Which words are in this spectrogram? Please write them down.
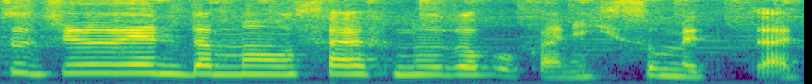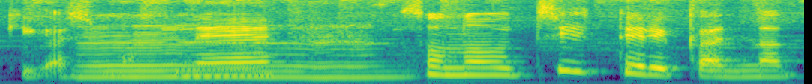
ず10円玉を財布のどこかに潜めてた気がしますね。うんそのうちテレカになっ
